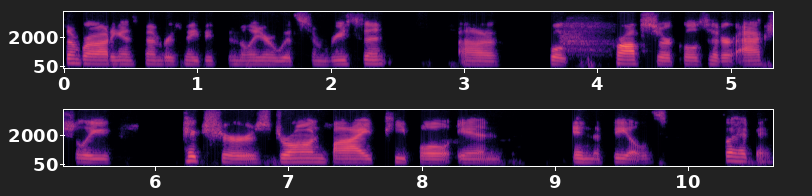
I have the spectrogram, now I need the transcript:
some of our audience members may be familiar with some recent uh, quote crop circles that are actually pictures drawn by people in in the fields. Go ahead, babe.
